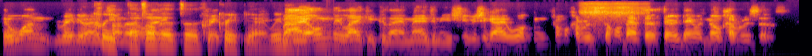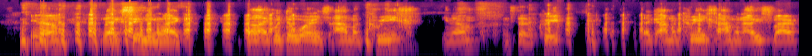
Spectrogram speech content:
the one radio creep. Song that that's all. That's a creep. creep. Yeah, we. Know. But I only like it because I imagine a yeshivish guy walking from Jerusalem after the third day with no charusas, you know, like singing like, like with the words "I'm a creek," you know, instead of creep, like I'm a creek, I'm an ice bar.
